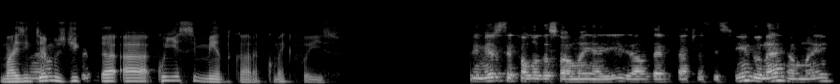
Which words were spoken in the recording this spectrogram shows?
Mas em não, termos de uh, uh, conhecimento, cara, como é que foi isso? Primeiro você falou da sua mãe aí, ela deve estar te assistindo, né? A mãe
